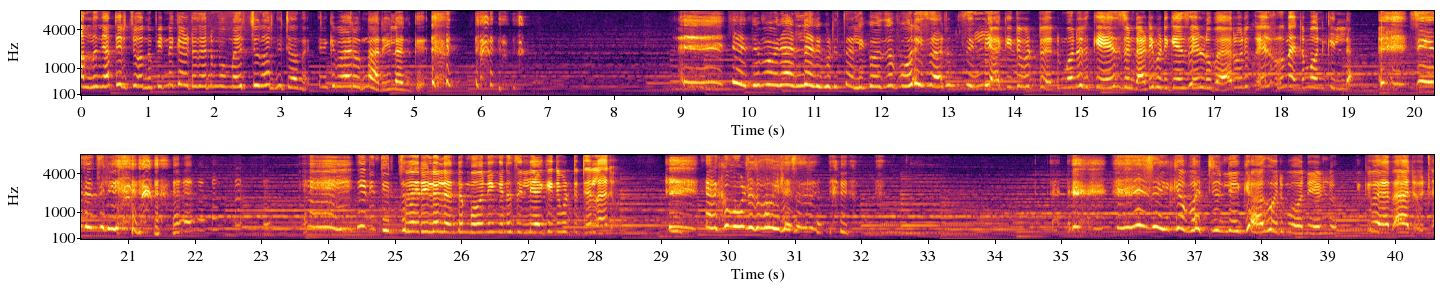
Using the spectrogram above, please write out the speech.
അന്ന് ഞാൻ തിരിച്ചു വന്നു. പിന്നെ കേട്ടത് എന്റെ മുമ്പ് മരിച്ചു എന്ന് പറഞ്ഞിട്ടാണ് എനിക്ക് വേറെ ഒന്നും അറിയില്ല എനിക്ക്. എന്റെ മോനെ കൂടി തല്ലിക്കൊന്ന് പോലീസുകാരും സില്ലിയാക്കിട്ട് വിട്ടു. എന്റെ മോനൊരു കേസുണ്ട് അടിപിടി കേസേ ഉള്ളൂ. വേറെ ഒരു കേസൊന്നും എന്റെ മോനിക്കില്ല. ജീവിതത്തിൽ ഇനി തിരിച്ചു വരില്ലല്ലോ. എന്റെ മോനെ ഇങ്ങനെ സില്ലിയാക്കിട്ട് വിട്ടിട്ട് എല്ലാരും എനിക്ക് പോണ്ടത് പോയില്ല സാറ്. സഹിക്കാൻ പറ്റില്ല. എനിക്ക് ആകെ ഒരു മോനേ ഉള്ളൂ. എനിക്ക് വേറെ ആരുമില്ല.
